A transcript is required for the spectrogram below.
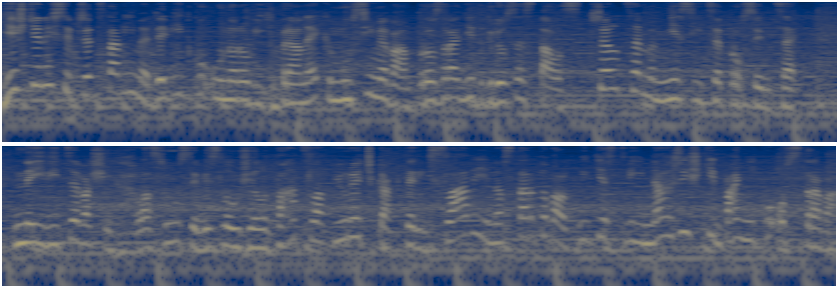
Ještě než si představíme devítku únorových branek, musíme vám prozradit, kdo se stal střelcem měsíce prosince. Nejvíce vašich hlasů si vysloužil Václav Jurečka, který Slávii nastartoval k vítězství na hřišti Baníku Ostrava.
